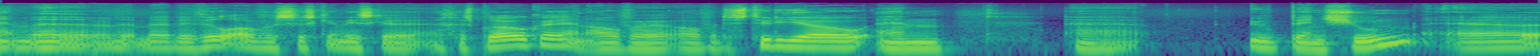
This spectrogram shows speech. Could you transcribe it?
En we, we, we hebben veel over Suske en Wiske gesproken en over, over de studio en eh, uw pensioen. Eh,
